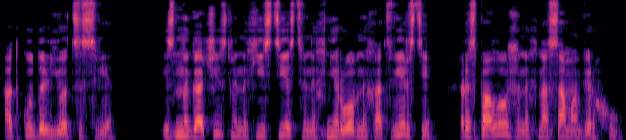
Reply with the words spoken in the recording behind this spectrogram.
откуда льется свет. Из многочисленных естественных неровных отверстий, расположенных на самом верху.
